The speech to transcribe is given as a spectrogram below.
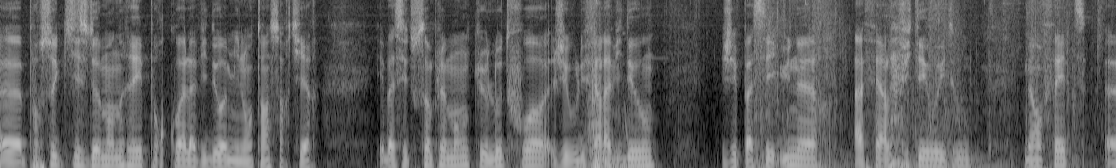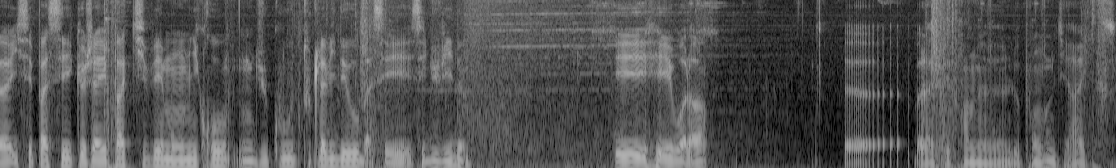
Euh, pour ceux qui se demanderaient pourquoi la vidéo a mis longtemps à sortir, et eh ben c'est tout simplement que l'autre fois j'ai voulu faire la vidéo, j'ai passé une heure à faire la vidéo et tout, mais en fait euh, il s'est passé que j'avais pas activé mon micro, donc du coup toute la vidéo bah, c'est du vide. Et, voilà. Euh, bah là je vais prendre le pompe direct.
